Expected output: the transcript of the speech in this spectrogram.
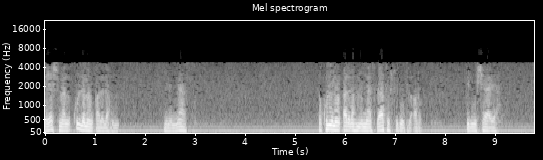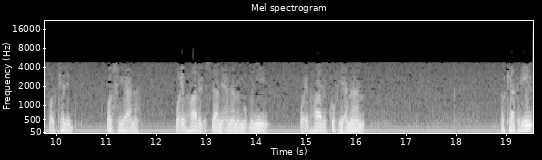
ليشمل كل من قال لهم. من الناس. فكل من قال لهم الناس لا تفسدوا في الأرض بالوشاية والكذب والخيانة وإظهار الإسلام أمام المؤمنين وإظهار الكفر أمام الكافرين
